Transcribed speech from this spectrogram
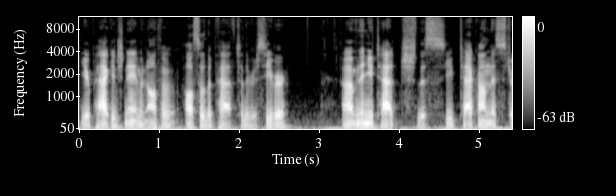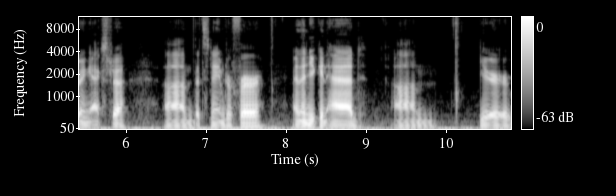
your package name and also, also the path to the receiver. Um, and then you attach this, you tack on this string extra um, that's named refer, and then you can add um, your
